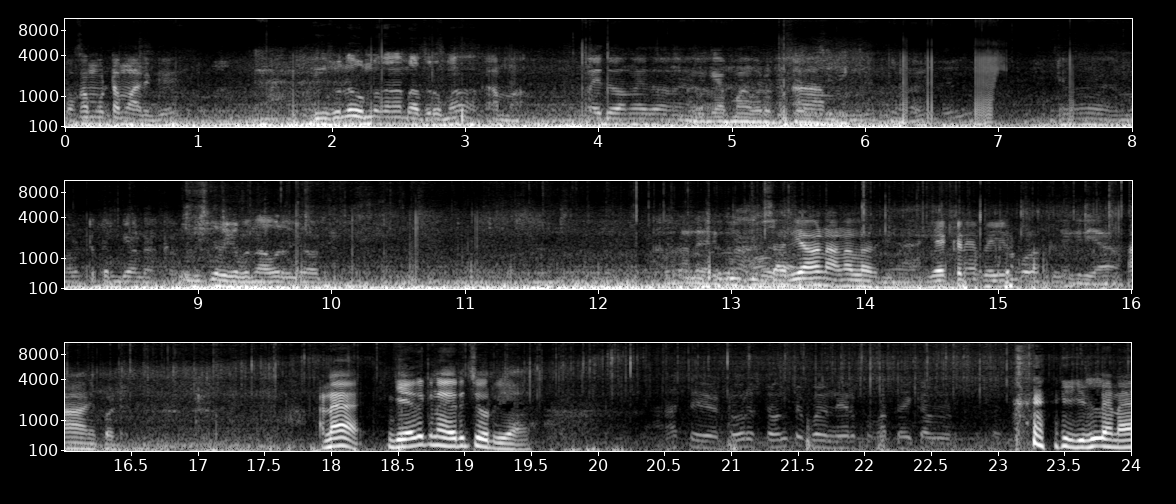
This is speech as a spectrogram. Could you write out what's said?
புகை மூட்டமாக இருக்குது நீ சொன்னது உண்மை தானே பார்த்துருமா ஆமாம் மெதுவாக மெதுவாக இவங்க கேட்பான் இவரை பத்தி முரட்டு தம்பியால் இருக்கு? பிஸ்கட் வந்து அவர். சரியான அனலாக இருக்குங்க. ஏற்கனவே வெயில் போலக்கு கேக்குறியா? ஆ நிப்பாட்டு அண்ணா இங்கே எதுக்கு நான் எரிச்சு விட்றியா? இல்லைண்ணே.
